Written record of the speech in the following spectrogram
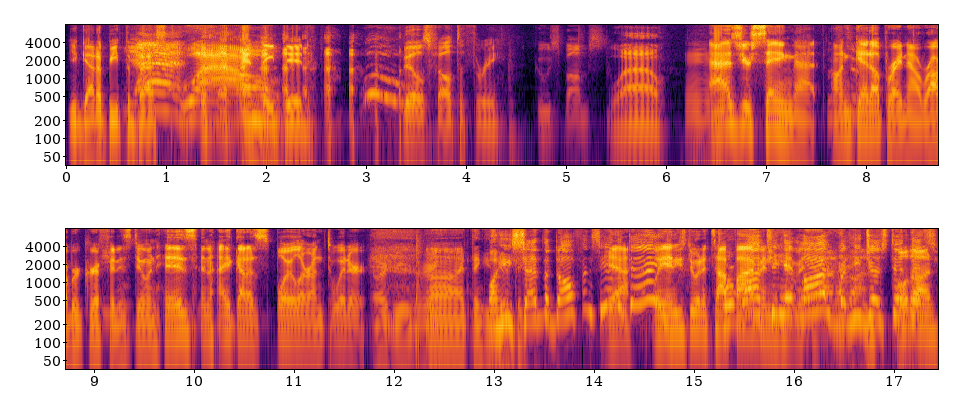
you gotta beat the best. Wow. And they did. Bills fell to three. Goosebumps. Wow. Mm. As you're saying that on Get Up right now, Robert Griffin is doing his, and I got a spoiler on Twitter. Oh, I uh, think. He's Well, he pick- said the Dolphins the yeah, other day. well, and he's doing a top We're five. watching and it live, but he just did Hold on, this.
